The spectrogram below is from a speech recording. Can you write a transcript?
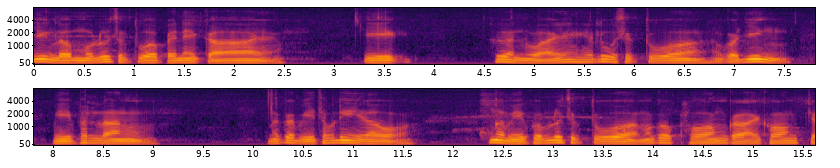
ยิ่งเรามารู้สึกตัวไปในกาย อีกเคลื่อนไหวให้รู้สึกตัวแล้วก็ยิ่งมีพลัง แล้วก็มีเท่านี้เรา เมื่อมีความรู้สึกตัว มันก็คล้องกายคล้องใจ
